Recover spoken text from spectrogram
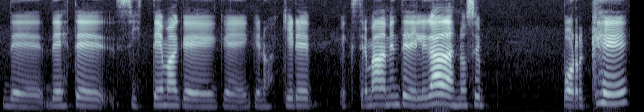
de, este sistema que, nos quiere extremadamente delgadas, no sé por qué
